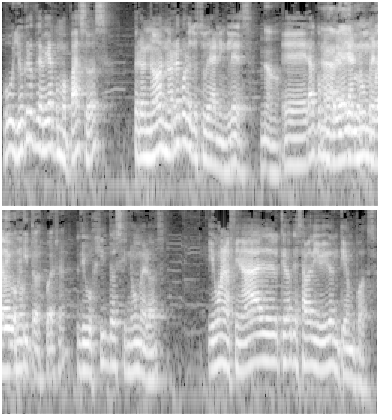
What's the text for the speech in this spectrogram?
Uh, yo creo que había como pasos, pero no, no recuerdo que estuviera en inglés. No. Eh, era como Ah, que había había como números. dibujitos, puede ser. nu- dibujitos y números. Y bueno, al final creo que estaba dividido en tiempos.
